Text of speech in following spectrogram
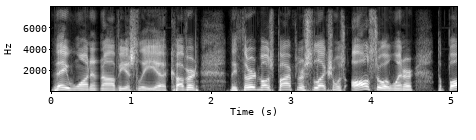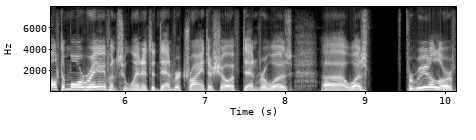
They won and obviously uh, covered. The third most popular selection was also a winner, the Baltimore Ravens, who went into Denver trying to show if Denver was uh, was for real or if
